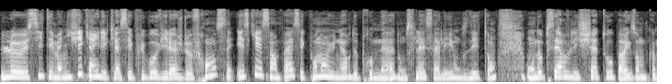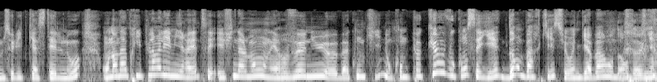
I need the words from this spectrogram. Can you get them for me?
Le site est magnifique, hein, il est classé plus beau village de France. Et ce qui est sympa, c'est que pendant une heure de promenade, on se laisse aller, on se détend, on observe les châteaux, par exemple comme celui de Castelnau. On en a pris plein les mirettes et finalement on est revenu euh, bah, conquis. Donc on ne peut que vous conseiller d'embarquer sur une gabarre en Dordogne.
